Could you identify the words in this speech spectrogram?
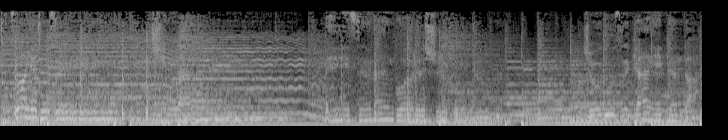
趁昨夜酒醉醒来，每一次难过的时候。就独自看一片大海，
